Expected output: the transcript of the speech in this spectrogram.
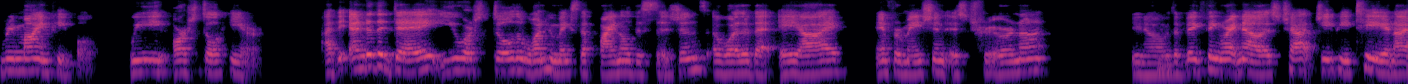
remind people we are still here. At the end of the day, you are still the one who makes the final decisions of whether that AI information is true or not. You know, the big thing right now is ChatGPT and I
